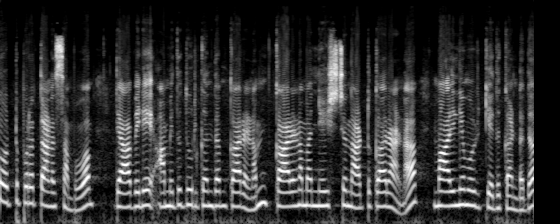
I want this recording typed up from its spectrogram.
തോട്ടുപുറത്താണ് സംഭവം. രാവിലെ അമിത ദുർഗന്ധം കാരണം കാരണമന്വേഷിച്ച നാട്ടുകാരാണ് മാലിന്യം ഒഴുക്കിയത് കണ്ടത്.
